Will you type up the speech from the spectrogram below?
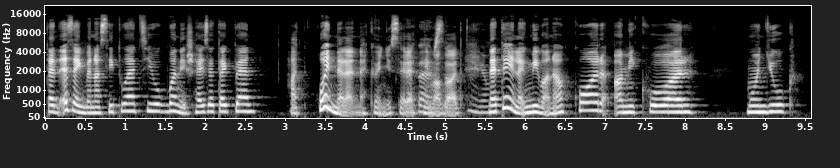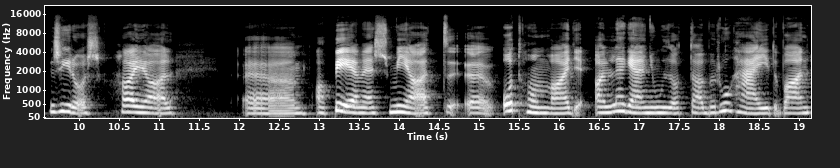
Tehát ezekben a szituációkban és helyzetekben, hát hogy ne lenne könnyű szeretni Persze, magad? Igen. De tényleg mi van akkor, amikor mondjuk zsíros hajjal, a PMS miatt otthon vagy a legelnyúzottabb ruháidban,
